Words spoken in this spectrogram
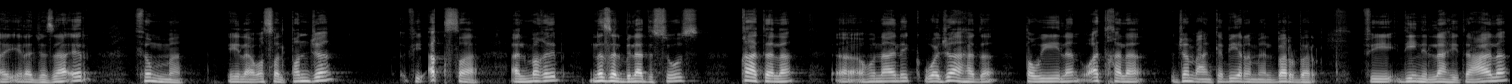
أي إلى الجزائر ثم إلى وصل طنجة. في أقصى المغرب نزل بلاد السوس قاتل آه، هنالك وجاهد طويلا وأدخل جمعا كبيرا من البربر في دين الله تعالى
